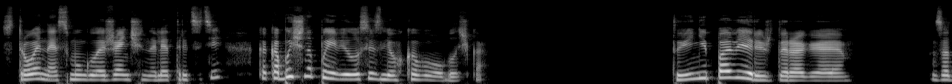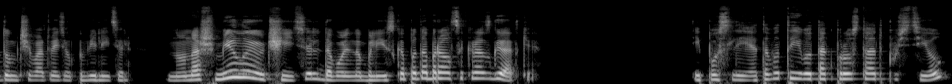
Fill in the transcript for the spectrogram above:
стройная смуглая женщина лет тридцати, как обычно появилась из легкого облачка. «Ты не поверишь, дорогая», — задумчиво ответил повелитель, «но наш милый учитель довольно близко подобрался к разгадке. И после этого ты его так просто отпустил?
